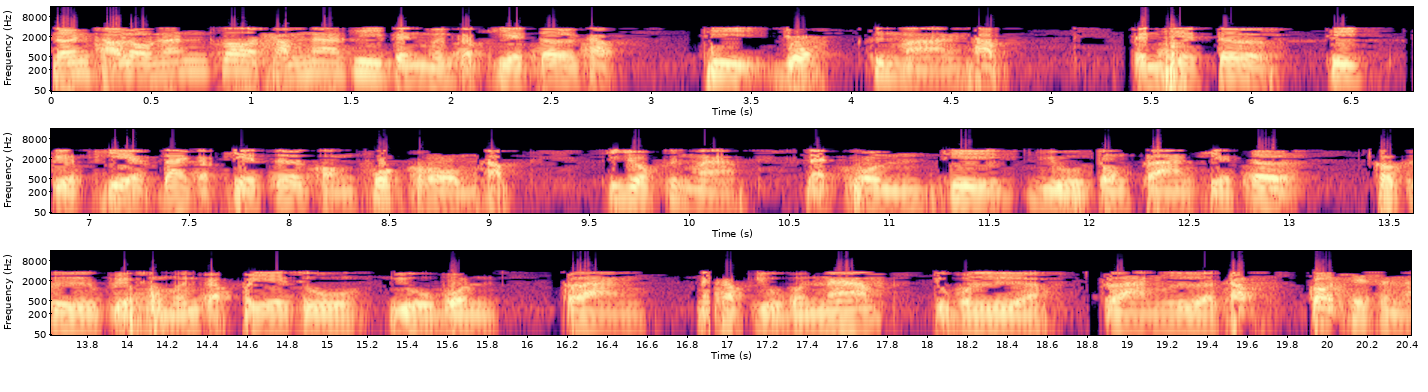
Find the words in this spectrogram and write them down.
เนินเขาเหล่านั้นก็ทำหน้าที่เป็นเหมือนกับ theater ครับ ที่ยกขึ้นมานะครับ เป็น theater ที่เปรียบเทียบได้กับ theater ของพวกโรมครับ ที่ยกขึ้นมา และคนที่อยู่ตรงกลาง theater ก็คือเปรียบเสมือนกับพระเยซูอยู่บนกลางนะครับ อยู่บนน้ำอยู่บนเรือกลางเรือครับ ก็เทศนา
